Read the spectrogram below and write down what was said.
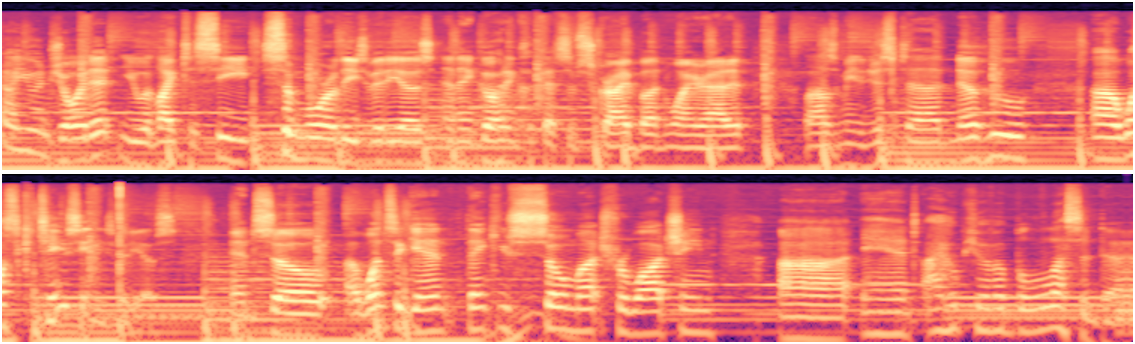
you, know, you enjoyed it. You would like to see some more of these videos. And then go ahead and click that subscribe button while you're at it. Allows me to just uh, know who uh, wants to continue seeing these videos. And so, uh, once again, thank you so much for watching. Uh, and I hope you have a blessed day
